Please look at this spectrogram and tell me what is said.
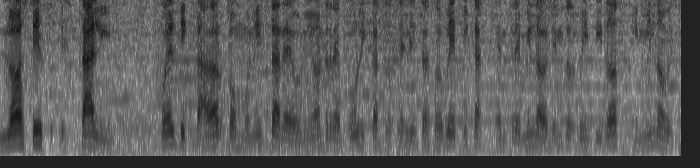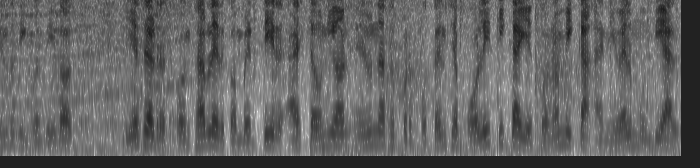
Losif Stalin fue el dictador comunista de la Unión de Repúblicas Socialistas entre 1922 y 1952 y es el responsable de convertir a esta unión en una superpotencia política y económica a nivel mundial.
